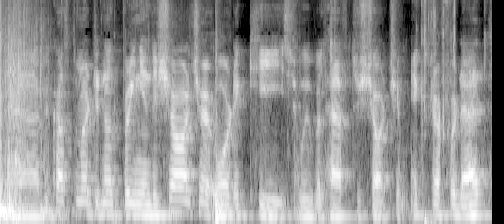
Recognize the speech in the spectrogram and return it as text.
Uh, the customer did not bring in the charger or the keys. We will have to charge him extra for that.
